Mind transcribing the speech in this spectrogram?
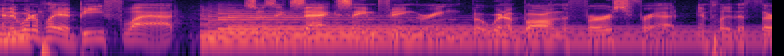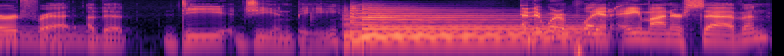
And then we're going to mm. play a B flat. So it's the exact same fingering, but we're going to bar on the first fret and play the third fret of the D, G, and B. And then we're going to play an A minor 7,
